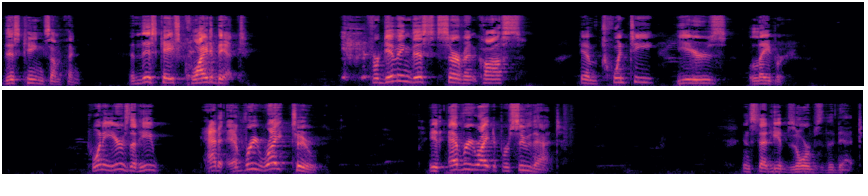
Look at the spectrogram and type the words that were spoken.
this king something. In this case, quite a bit. Forgiving this servant costs him 20 years labor. 20 years that he had every right to. He had every right to pursue that. Instead, he absorbs the debt.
